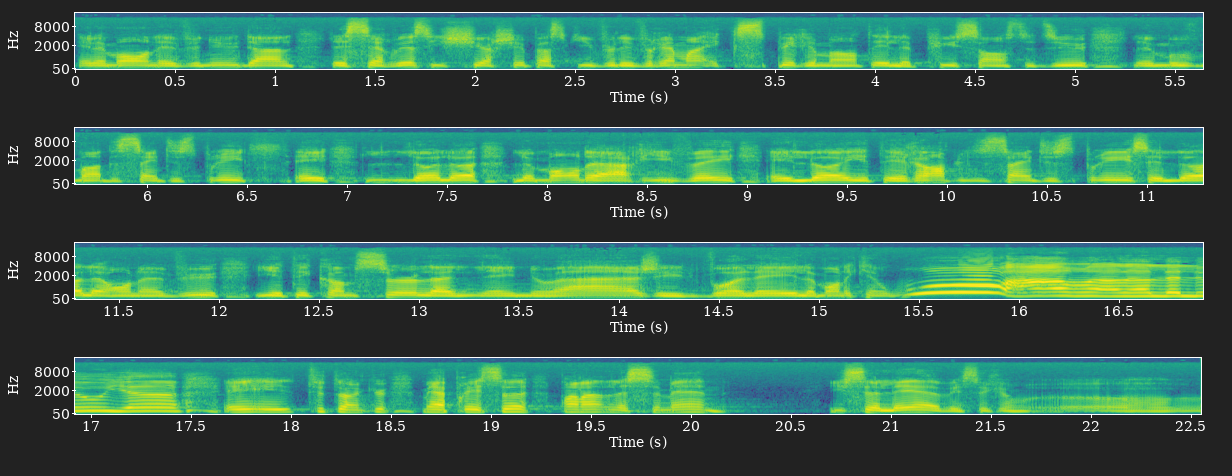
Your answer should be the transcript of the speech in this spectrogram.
Et le monde est venu dans les services, il cherchait parce qu'il voulait vraiment expérimenter la puissance de Dieu, le mouvement du Saint-Esprit. Et là, là, le monde est arrivé, et là, il était rempli du Saint-Esprit. C'est là, là, on a vu, il était comme sur les nuages, il volait, le monde était comme, Wouh, Alléluia! Et, tout un coup. Mais après ça, pendant la semaine, il se lève et c'est comme, oh,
